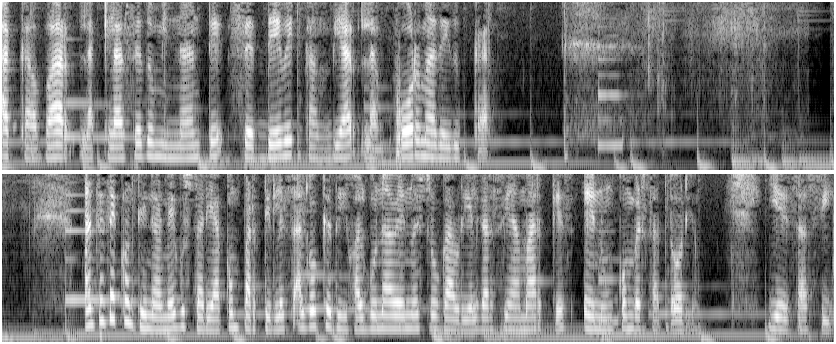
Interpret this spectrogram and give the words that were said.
acabar la clase dominante, se debe cambiar la forma de educar. Antes de continuar, me gustaría compartirles algo que dijo alguna vez nuestro Gabriel García Márquez en un conversatorio. Y es así.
